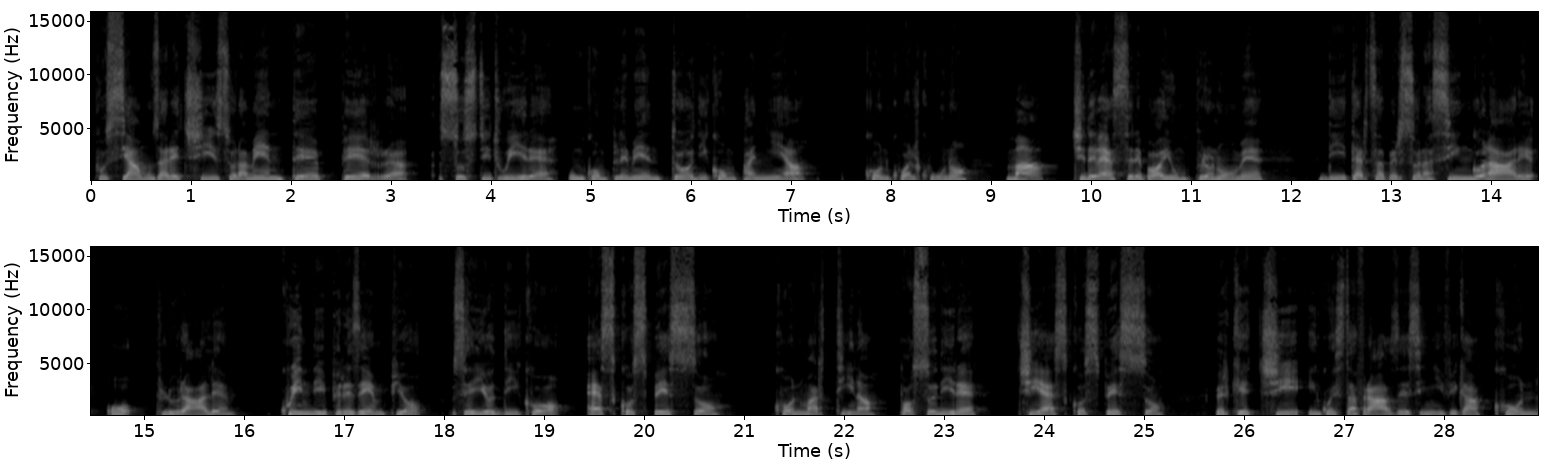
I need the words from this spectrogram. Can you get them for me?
possiamo usare C solamente per sostituire un complemento di compagnia con qualcuno, ma ci deve essere poi un pronome di terza persona singolare o plurale. Quindi, per esempio, se io dico esco spesso con Martina, posso dire ci esco spesso, perché ci in questa frase significa con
